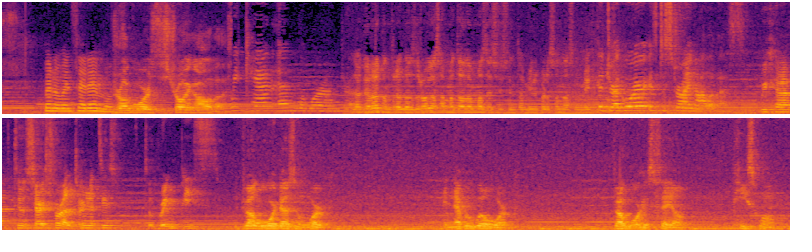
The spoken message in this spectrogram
Pero venceremos. Drug war is destroying all of us. We can end the war on drugs. La guerra contra las drogas ha matado a más de 60,000 personas en México. The drug war is destroying all of us. We have to search for alternatives to bring peace. The drug war doesn't work. It never will work. Drug war has failed. Peace won't.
